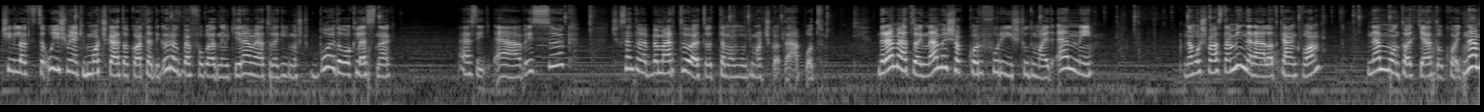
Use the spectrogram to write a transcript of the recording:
Csillagcica. Úgyis mindenki macskát akart eddig örökbefogadni, úgyhogy remélhetőleg így most boldogok lesznek. Ezt így elvisszük. Csak szerintem ebben már töltöttem amúgy macskatápot. De remélhetőleg nem, és akkor Furi is tud majd enni. Na most már aztán minden állatkánk van. Nem mondhatjátok, hogy nem.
